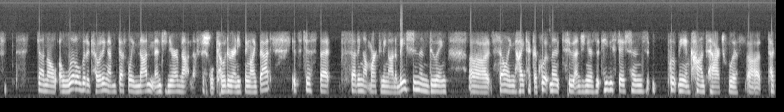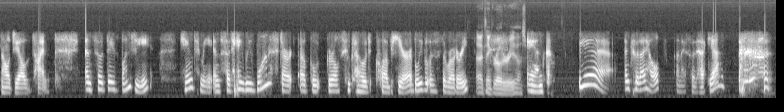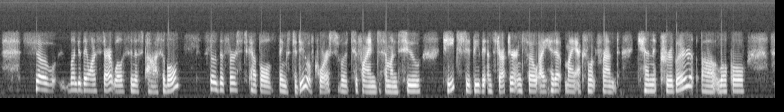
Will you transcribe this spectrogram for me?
done a, a, little bit of coding. I'm definitely not an engineer. I'm not an official coder or anything like that. It's just that setting up marketing automation and doing uh, selling high tech equipment to engineers at TV stations put me in contact with uh, technology all the time. And so Dave Bungie came to me and said, "Hey, we want to start a g- Girls Who Code club here. I believe it was the Rotary. I think Rotary, yes. And yeah, and could I help?" And I said, "Heck yeah." so when did they want to start? Well, as soon as possible. So the first couple things to do, of course, was to find someone to teach, to be the instructor. And so I hit up my excellent friend Ken Krugler, a local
